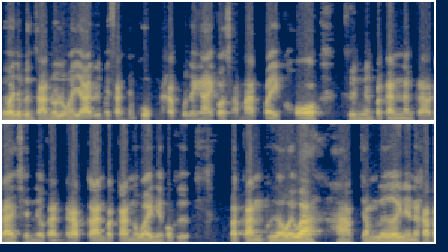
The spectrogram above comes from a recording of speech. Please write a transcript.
ไม่ว่าจะเป็นศาลนนลงอาญาหรือไม่สั่งจำคุกนะครับพูดง่ายๆก็สามารถไปขอคืนเงินประกันดังกล่าวได้เช่นเดียวกันนะครับ การประกันเอาไว้เนี่ยก็คือประกันเผื่อไว้ว่าหากจำเลยเนี่ยนะครับ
